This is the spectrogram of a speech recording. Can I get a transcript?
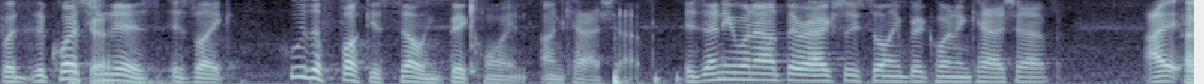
But the question Okay. is, is like, who the fuck is selling Bitcoin on Cash App? Is anyone out there actually selling Bitcoin on Cash App? I, I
